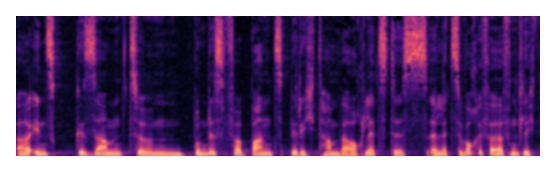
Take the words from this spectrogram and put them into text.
Äh, insgesamt ähm, Bundesverbandsbericht haben wir auch letztes, äh, letzte Woche veröffentlicht.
